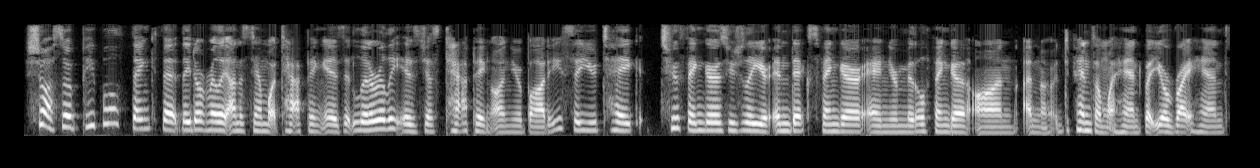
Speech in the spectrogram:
Sure. So people think that they don't really understand what tapping is. It literally is just tapping on your body. So you take two fingers, usually your index finger and your middle finger on, I don't know, it depends on what hand, but your right hand,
